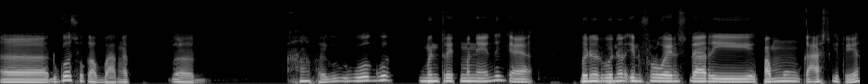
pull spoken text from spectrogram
Eh gue suka banget eh, apa ya gue gue mentreatmentnya ini kayak bener-bener influence dari pamungkas gitu ya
